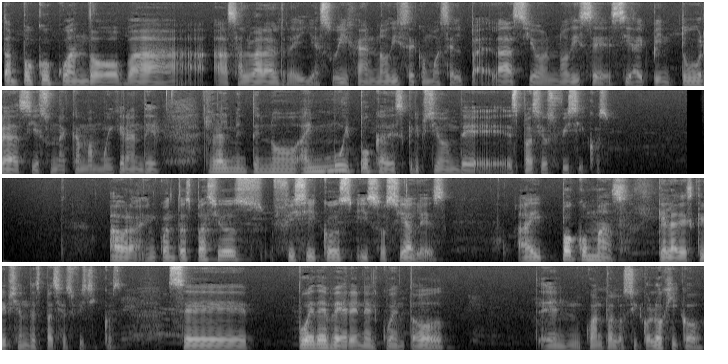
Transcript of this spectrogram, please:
Tampoco cuando va a salvar al rey y a su hija, no dice cómo es el palacio, no dice si hay pintura, si es una cama muy grande. Realmente no, hay muy poca descripción de espacios físicos. Ahora, en cuanto a espacios físicos y sociales, hay poco más que la descripción de espacios físicos. Se puede ver en el cuento, en cuanto a lo psicológico,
